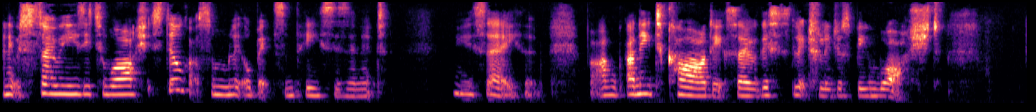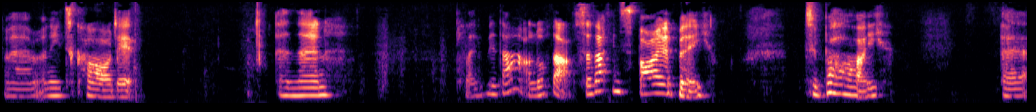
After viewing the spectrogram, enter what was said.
And it was so easy to wash. It's still got some little bits and pieces in it. You see, but I'm, i need to card it. So this has literally just been washed. Um, I need to card it. And then play with that. I love that. So that inspired me to buy uh,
